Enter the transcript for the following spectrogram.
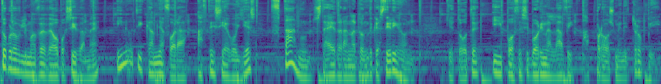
Το πρόβλημα βέβαια όπως είδαμε είναι ότι καμιά φορά αυτές οι αγωγές φτάνουν στα έδρανα των δικαστηρίων και τότε η υπόθεση μπορεί να λάβει απρόσμενη τροπή.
